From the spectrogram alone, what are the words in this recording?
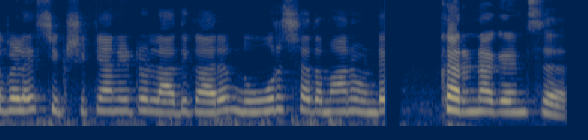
ഇവളെ ശിക്ഷിക്കാനായിട്ടുള്ള അധികാരം നൂറ് ശതമാനം ഉണ്ട്. കരുണാകരൻ സർ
